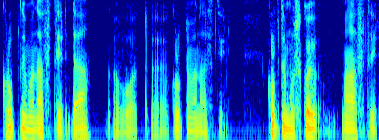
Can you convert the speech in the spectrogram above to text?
крупный монастырь, да, вот, крупный монастырь, крупный мужской монастырь.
